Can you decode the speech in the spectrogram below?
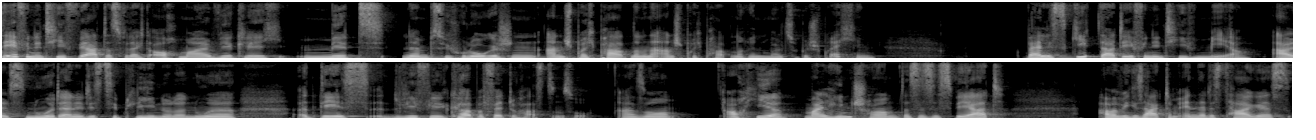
definitiv wert, das vielleicht auch mal wirklich mit einem psychologischen Ansprechpartner, einer Ansprechpartnerin mal zu besprechen. Weil es gibt da definitiv mehr als nur deine Disziplin oder nur das, wie viel Körperfett du hast und so. Also auch hier mal hinschauen, das ist es wert. Aber wie gesagt, am Ende des Tages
